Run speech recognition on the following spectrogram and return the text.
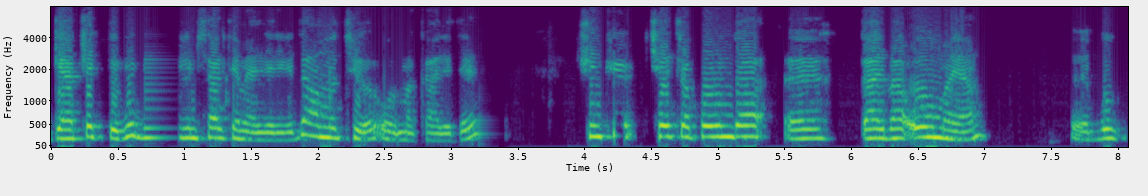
Gerçek durumu bilimsel temelleriyle de anlatıyor o makalede. Çünkü ÇED raporunda e, galiba olmayan e, bu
